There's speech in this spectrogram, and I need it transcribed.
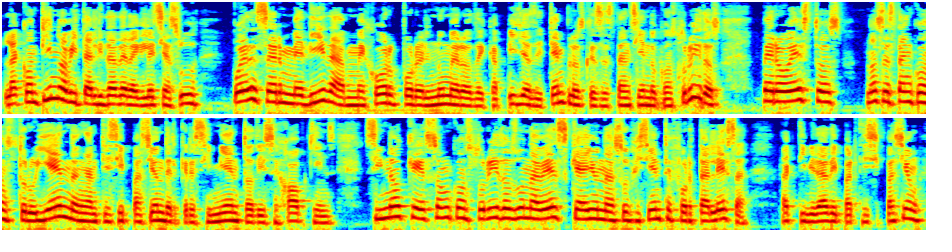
La continua vitalidad de la Iglesia Sud puede ser medida mejor por el número de capillas y templos que se están siendo construidos, pero estos no se están construyendo en anticipación del crecimiento, dice Hopkins, sino que son construidos una vez que hay una suficiente fortaleza, actividad y participación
